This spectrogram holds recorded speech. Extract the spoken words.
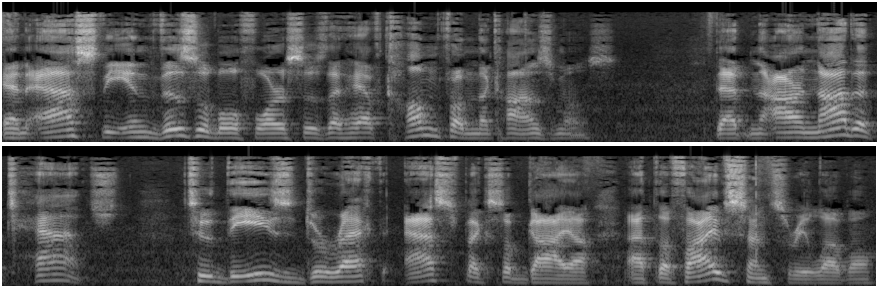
and ask the invisible forces that have come from the cosmos, that are not attached to these direct aspects of Gaia at the five sensory level,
